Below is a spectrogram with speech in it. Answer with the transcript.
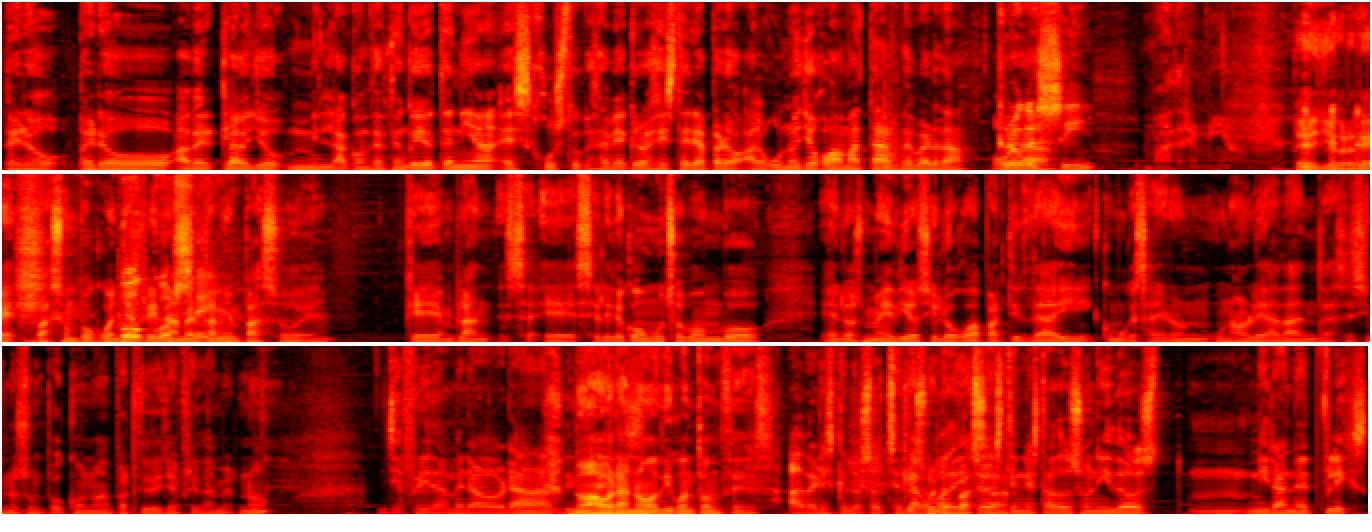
Pero, pero, a ver, claro, yo mi- la concepción que yo tenía es justo que sabía que era histeria, pero ¿alguno llegó a matar de verdad? ¿O Creo que sí. Madre mía. Pero yo creo que pasó un poco Pocos, Jeffrey Dahmer ¿eh? también pasó, ¿eh? Que en plan, se, eh, se le dio como mucho bombo en los medios y luego a partir de ahí como que salieron una oleada de asesinos un poco, ¿no? A partir de Jeffrey Dahmer, ¿no? Jeffrey Dahmer ahora. No, ahora no, digo entonces. A ver, es que los 80, Que como ha dicho, pasar. este en Estados Unidos, mm, mira Netflix,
